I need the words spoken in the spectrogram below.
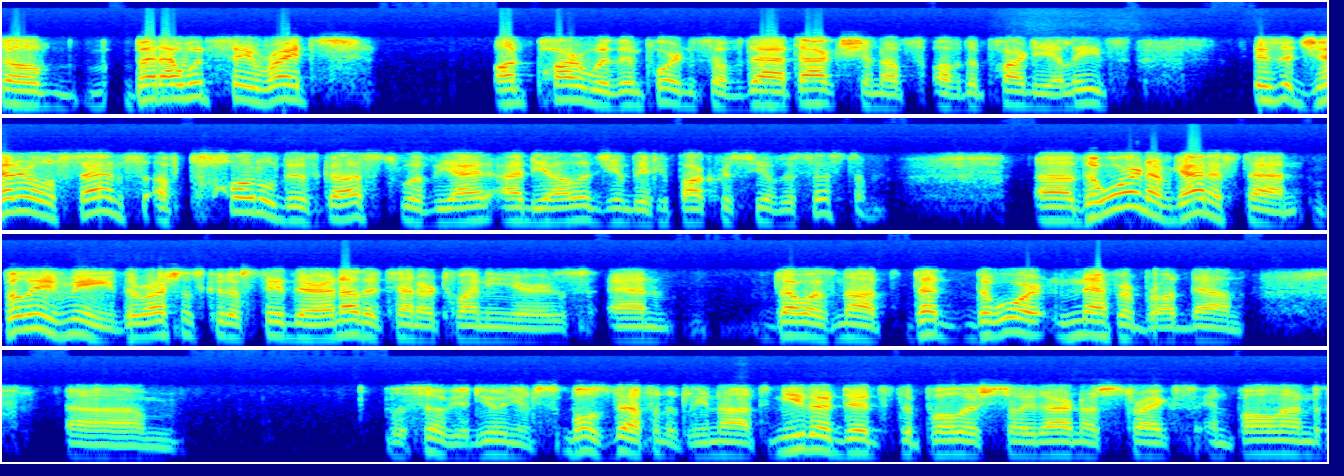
so, but I would say, right on par with the importance of that action of, of the party elites is a general sense of total disgust with the ideology and the hypocrisy of the system. Uh, the war in Afghanistan, believe me, the Russians could have stayed there another 10 or 20 years, and that was not, that the war never brought down um, the Soviet Union. Most definitely not. Neither did the Polish Solidarność strikes in Poland,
